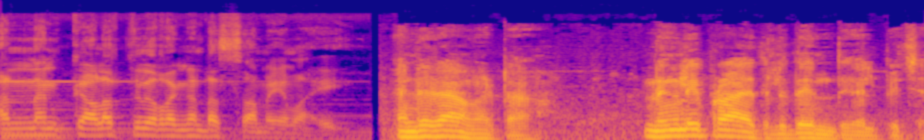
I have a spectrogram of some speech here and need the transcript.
അണ്ണൻ കളത്തിലിറങ്ങേണ്ട സമയമായി. എന്റെ രാമേട്ടാ നിങ്ങൾ ഈ പ്രായത്തിൽ ഇത് എന്ത് കൽപ്പിച്ച?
